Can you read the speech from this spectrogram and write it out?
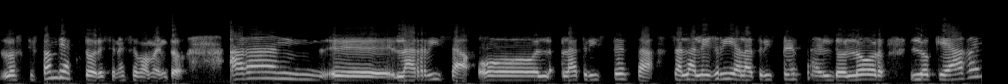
los que están de actores en ese momento hagan eh, la risa o la tristeza, o sea, la alegría, la tristeza, el dolor, lo que hagan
